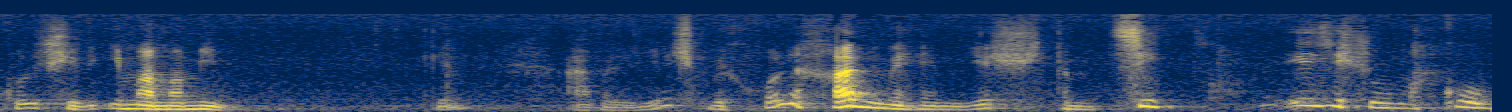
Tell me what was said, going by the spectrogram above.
כל שבעים עממים. כן? אבל יש בכל אחד מהם יש תמצית, איזשהו מקום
